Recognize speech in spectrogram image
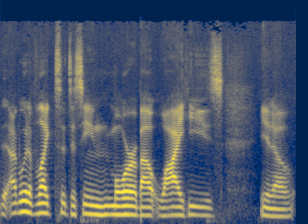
th- I would have liked to, to seen more about why he's, you know,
